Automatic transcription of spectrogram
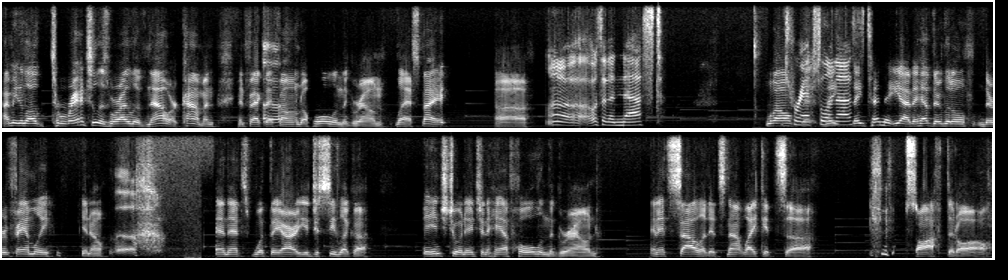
I mean, well, tarantulas where I live now are common. In fact, I found a hole in the ground last night. Uh, uh, was it a nest? Well, tarantula they, nest. They tend to, yeah, they have their little their family, you know. Ugh and that's what they are. You just see like a inch to an inch and a half hole in the ground, and it's solid. It's not like it's uh, soft at all,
